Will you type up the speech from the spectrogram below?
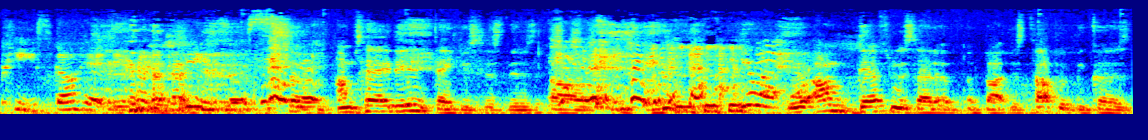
piece go ahead dear Jesus So I'm tagged in. Thank you, sisters. Um, well, I'm definitely excited about this topic because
